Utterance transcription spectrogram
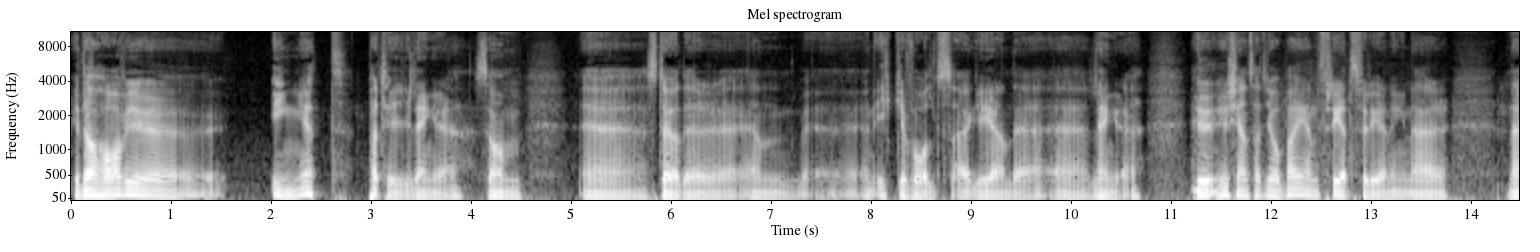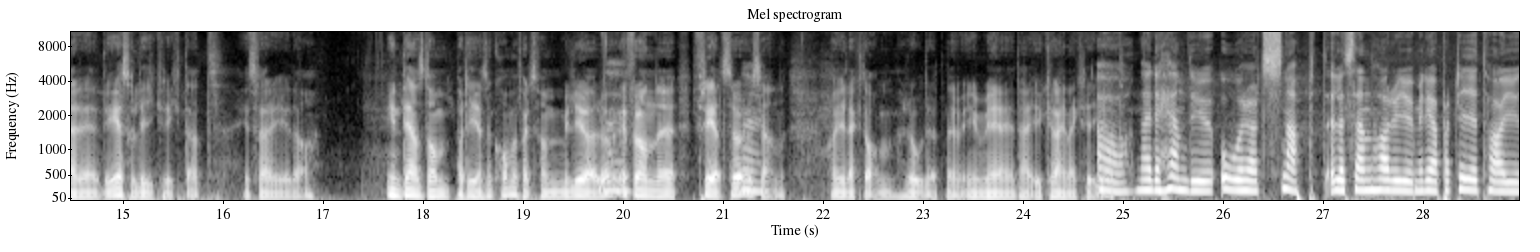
Idag har vi ju eh, inget parti längre som eh, stöder en, eh, en icke-våldsagerande eh, längre. Hur, Mm. hur känns det att jobba i en fredsförening när, när det är så likriktat i Sverige idag? Inte ens de partier som kommer faktiskt från, miljörö- Nej. från eh, fredsrörelsen har ju lagt om rodret nu i med det här Ukraina-kriget. Ja, nej, det händer ju oerhört snabbt. Eller sen har det ju, Miljöpartiet har ju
